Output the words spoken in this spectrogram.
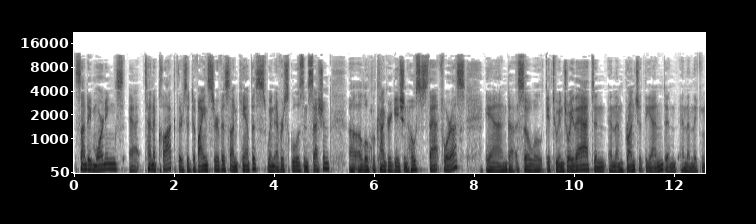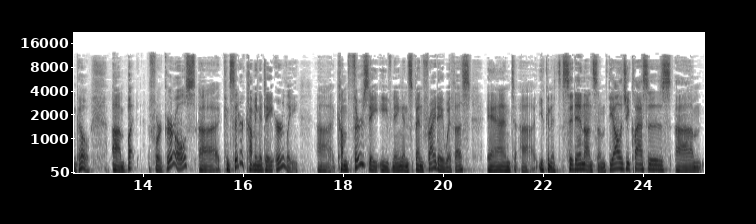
Sunday mornings at 10 o'clock, there's a divine service on campus whenever school is in session. Uh, a local congregation hosts that for us. And uh, so we'll get to enjoy that and, and then brunch at the end and, and then they can go. Um, but for girls, uh, consider coming a day early. Uh, come Thursday evening and spend Friday with us. And uh, you can sit in on some theology classes, um,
